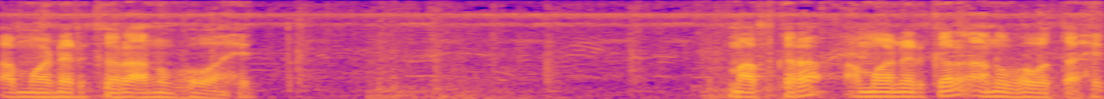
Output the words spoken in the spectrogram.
अमळनेरकर अनुभव आहेत. माफ करा अमळनेरकर अनुभवत आहेत.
